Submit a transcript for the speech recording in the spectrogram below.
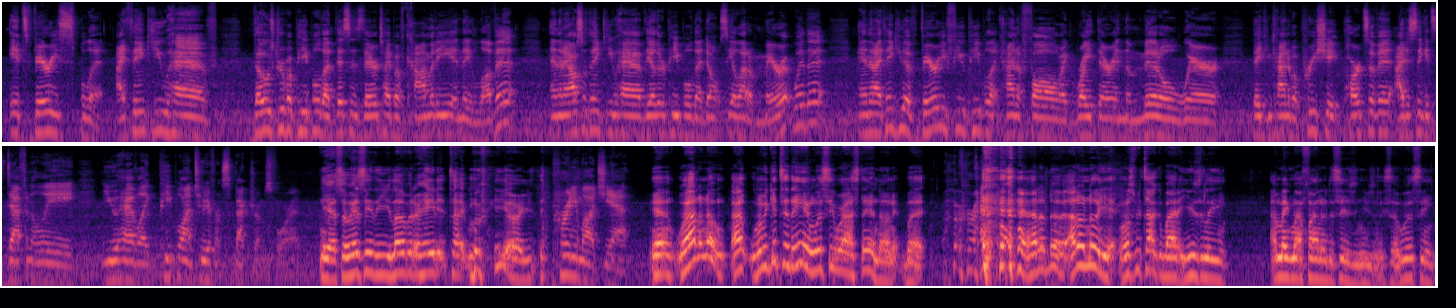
it's very split. I think you have those group of people that this is their type of comedy and they love it. And then I also think you have the other people that don't see a lot of merit with it. And then I think you have very few people that kind of fall like right there in the middle where they can kind of appreciate parts of it. I just think it's definitely you have like people on two different spectrums for it. Yeah, so it's either you love it or hate it type movie, or you, Pretty much, yeah. yeah. Well, I don't know. I, when we get to the end, we'll see where I stand on it. But I don't know. I don't know yet. Once we talk about it, usually I make my final decision. Usually, so we'll see.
